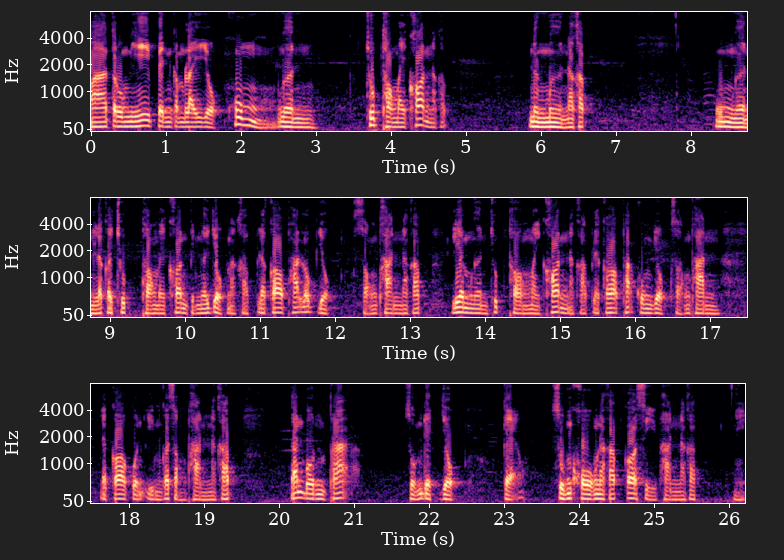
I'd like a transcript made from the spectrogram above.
มาตรงนี้เป็นกำไรหยกหุ้มเงินชุบทองไมคอนนะครับ10,000นะครับหุ้มเงินแล้วก็ชุบทองไมคอนเป็นเนื้อหยกนะครับ แล้วก็พระลบหยก2,000นะครับ เลี่ยมเงินชุบทองไมคอนนะครับ แล้วก็พระคงหยก 2,000 แล้วก็กวนอิมก็ 2,000 นะครับ ด้านบนพระสมเด็จหยกแก้วสุมโค้งนะครับก็ 4,000 นะครับนี่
